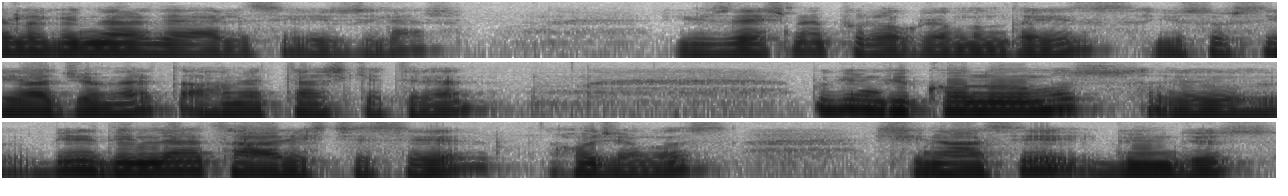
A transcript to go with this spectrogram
Hayırlı günler değerli seyirciler. Yüzleşme programındayız. Yusuf Ziya Cömert, Ahmet Taş getiren. Bugünkü konuğumuz e, bir dinler tarihçisi hocamız Şinasi Gündüz.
